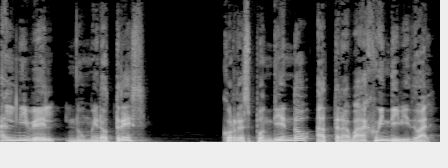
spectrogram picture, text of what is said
al nivel número 3, correspondiendo a trabajo individual.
